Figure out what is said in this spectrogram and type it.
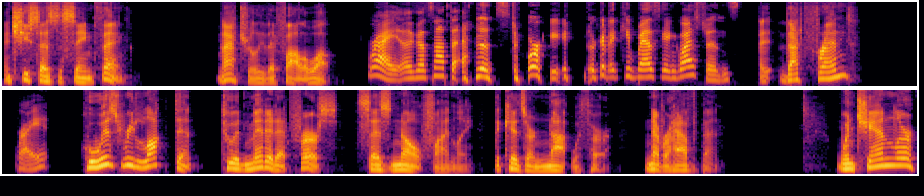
and she says the same thing. Naturally, they follow up. Right. Like, that's not the end of the story. They're going to keep asking questions. Uh, That friend, Right. who is reluctant to admit it at first, says no finally. The kids are not with her, never have been. When Chandler,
